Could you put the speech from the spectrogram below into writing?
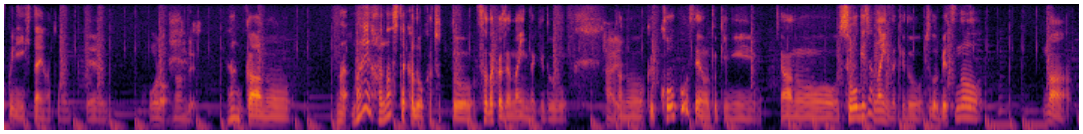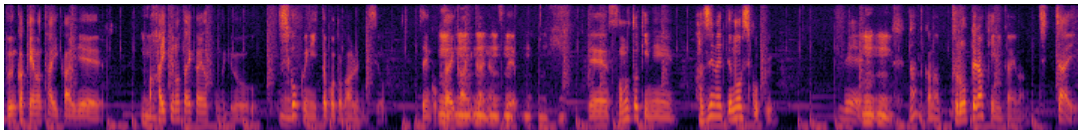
国に行きたいなと思って、あら、なんで？なんかあの、ま、前話したかどうかちょっと定かじゃないんだけど、はい。あの僕高校生の時にあの将棋じゃないんだけどちょっと別のまあ文化系の大会で、うん。まあ、俳句の大会だったんだけど、四国に行ったことがあるんですよ全国大会みたいなやつで。うんうんうんでその時に初めての四国で、うんうんなんだかなプロペラ機みたいなちっちゃい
